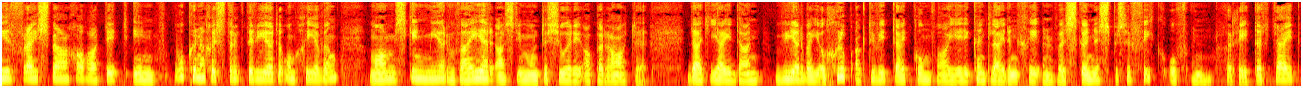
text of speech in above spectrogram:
uur vryspel gehad het en ook in 'n gestruktureerde omgewing maar miskien meer weier as die Montessori apparate dat jy dan weer by jou groepaktiwiteit kom waar jy die kind leiding gee in wiskunde spesifiek of in geletterdheid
